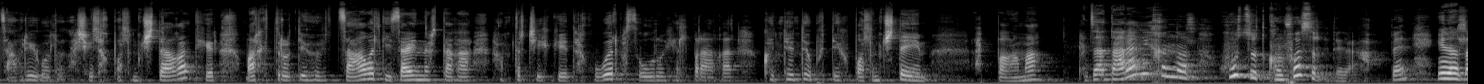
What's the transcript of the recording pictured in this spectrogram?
заврыг бол ашиглах боломжтой байгаа. Тэгэхээр маркетруудын хувьд заавал дизайнертайгаа хамтарч хийх гээд ахгүйгээр бас өөрөө хялбар аргаар контентөө бүтээх боломжтой юм ап байгаамаа. За дараагийнх нь бол хүүцүүд Composer гэдэг ап байна. Энэ бол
